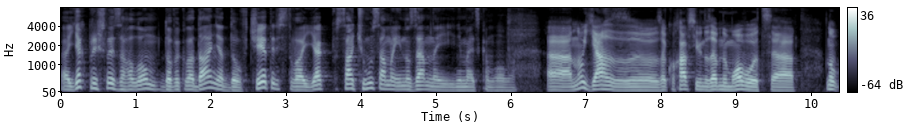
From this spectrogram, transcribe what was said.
е, як прийшли загалом до викладання, до вчительства? Як са- чому саме іноземна і німецька мова? Е, ну, я закохався в іноземну мову. Це ну,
